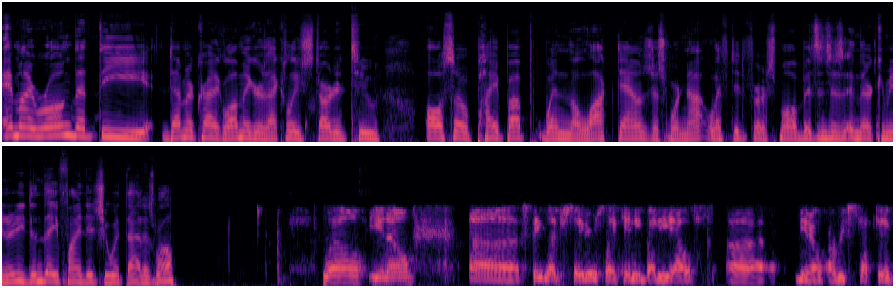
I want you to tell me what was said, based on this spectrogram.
am I wrong that the Democratic lawmakers actually started to also pipe up when the lockdowns just were not lifted for small businesses in their community? Didn't they find issue with that as well? Well, you know, uh, state legislators, like anybody else, uh, you know, are receptive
